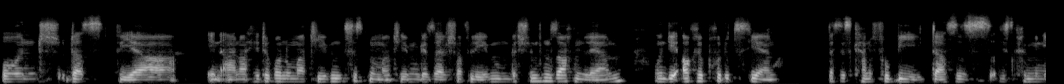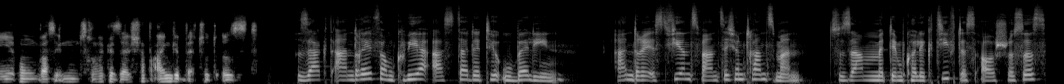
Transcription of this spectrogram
und dass wir in einer heteronormativen, cisnormativen Gesellschaft leben und bestimmten Sachen lernen und die auch reproduzieren. Das ist keine Phobie, das ist Diskriminierung, was in unserer Gesellschaft eingebettet ist. Sagt André vom Queer Aster der TU Berlin. André ist 24 und Transmann. Zusammen mit dem Kollektiv des Ausschusses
